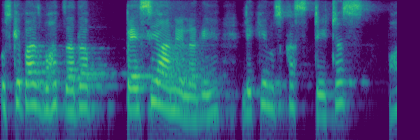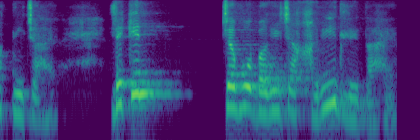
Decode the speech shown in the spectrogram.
उसके पास बहुत ज़्यादा पैसे आने लगे हैं, लेकिन उसका स्टेटस बहुत नीचा है। लेकिन जब वो बगीचा खरीद लेता है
